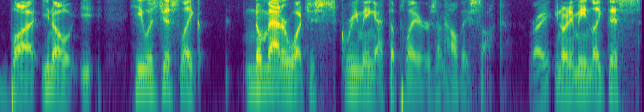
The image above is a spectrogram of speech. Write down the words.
but you know, he, he was just like, no matter what, just screaming at the players on how they suck. Right? You know what I mean? Like this.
